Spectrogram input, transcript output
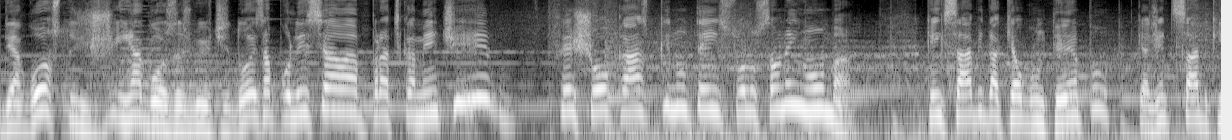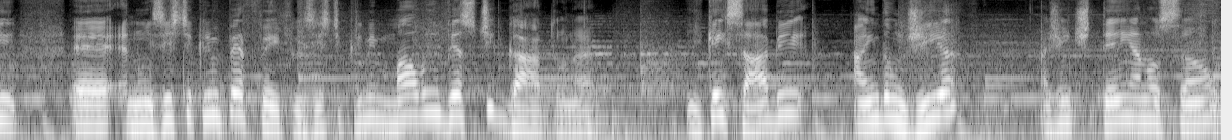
de agosto, em agosto de 2022, a polícia praticamente fechou o caso porque não tem solução nenhuma. Quem sabe daqui a algum tempo, que a gente sabe que é, não existe crime perfeito, existe crime mal investigado, né? E quem sabe ainda um dia a gente tenha a noção,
